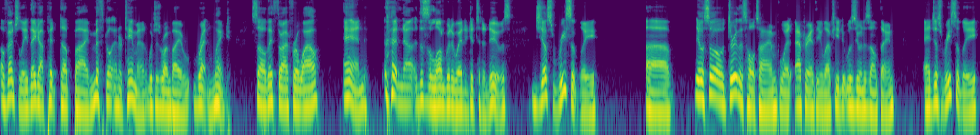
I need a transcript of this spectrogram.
eventually they got picked up by Mythical Entertainment, which is run by Rhett and Link. So they thrived for a while. And now, this is a long winded way to get to the news. Just recently, uh, you know, so during this whole time, what after Anthony left, he was doing his own thing. And just recently,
